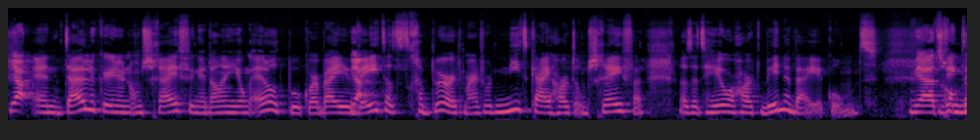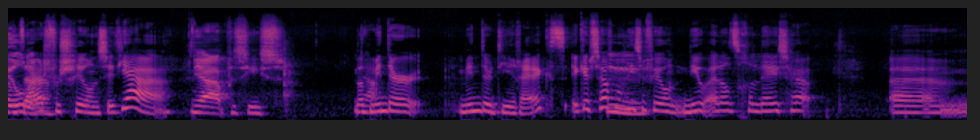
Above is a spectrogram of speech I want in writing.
Ja, en duidelijker in hun omschrijvingen dan een young adult boek. Waarbij je weet dat het gebeurt, maar het wordt niet keihard omschreven. Dat het heel hard binnen bij je komt. ja, het is ik dat daar het verschil in zit. Ja, Ja, precies. wat Ja. minder, minder direct. Ik heb zelf nog niet zoveel nieuw adult gelezen. Ehm,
